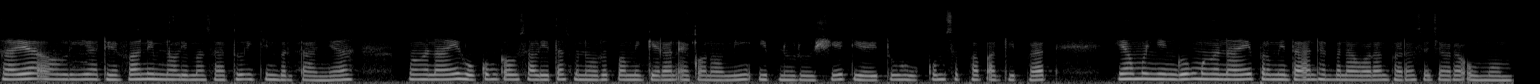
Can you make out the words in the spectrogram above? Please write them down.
Saya Aulia Deva NIM 051 izin bertanya mengenai hukum kausalitas menurut pemikiran ekonomi Ibnu Rushd yaitu hukum sebab akibat yang menyinggung mengenai permintaan dan penawaran barang secara umum.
